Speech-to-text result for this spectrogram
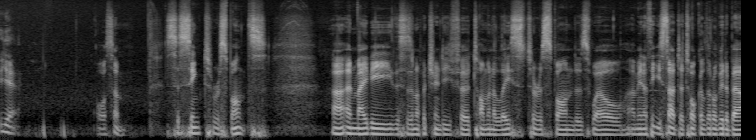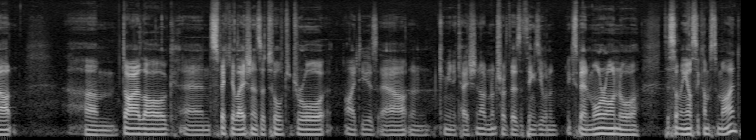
Yeah. Awesome. Succinct response. Uh, and maybe this is an opportunity for Tom and Elise to respond as well. I mean, I think you started to talk a little bit about um, dialogue and speculation as a tool to draw ideas out and communication. I'm not sure if those are things you want to expand more on or there's something else that comes to mind.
